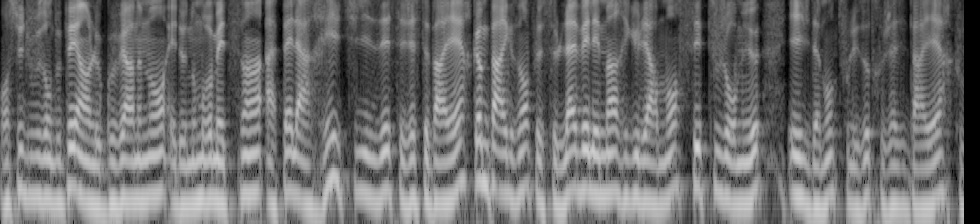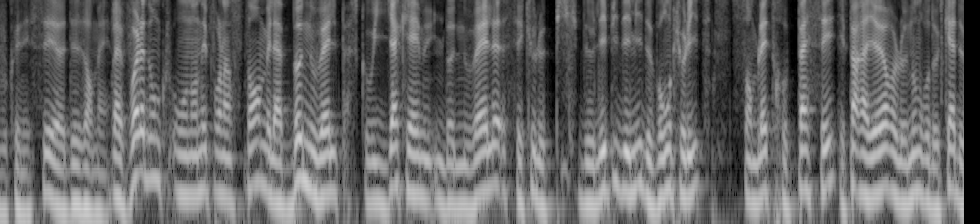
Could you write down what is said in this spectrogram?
Ensuite, vous en doutez, hein, le gouvernement et de nombreux médecins appellent à réutiliser ces gestes barrières, comme par exemple se laver les mains régulièrement, c'est toujours mieux, et évidemment tous les autres gestes barrières que vous connaissez euh, désormais. Bref, voilà donc où on en est pour l'instant, mais la bonne nouvelle, parce qu'il y a quand même une bonne nouvelle, c'est que le pic de l'épidémie de bronchiolite semble être passé, et par ailleurs, le nombre de cas de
